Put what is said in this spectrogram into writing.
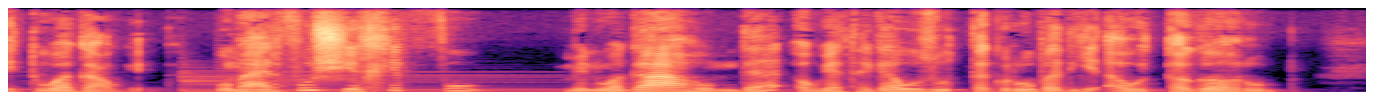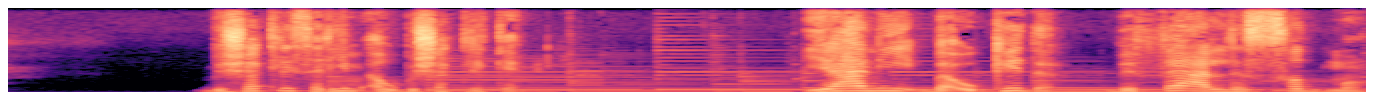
اتوجعوا جدا. وما عرفوش يخفوا من وجعهم ده أو يتجاوزوا التجربة دي أو التجارب بشكل سليم أو بشكل كامل. يعني بقوا كده بفعل الصدمة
